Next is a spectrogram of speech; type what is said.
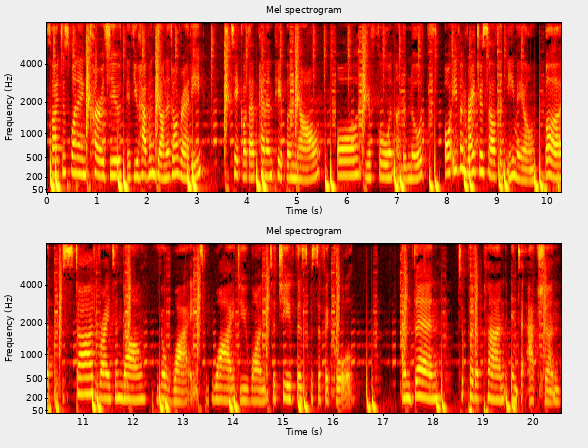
So I just want to encourage you, if you haven't done it already, to take out that pen and paper now or your phone on the notes or even write yourself an email. But start writing down your whys. Why do you want to achieve this specific goal? And then to put a plan into action,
